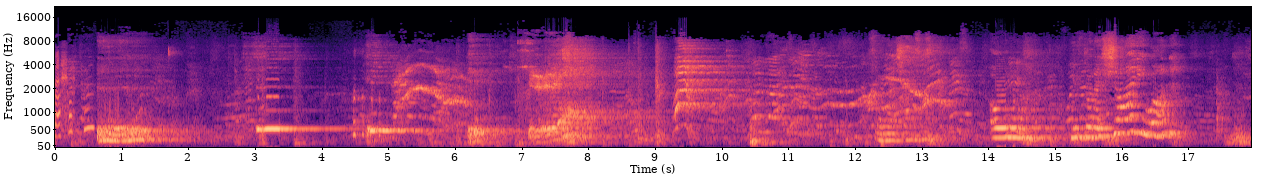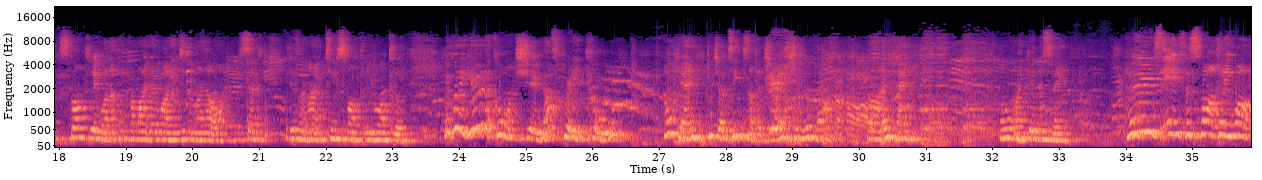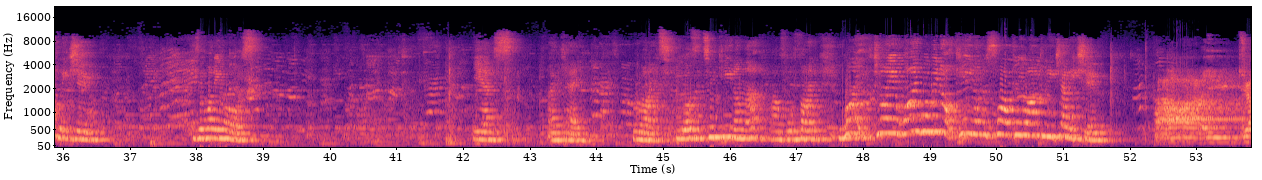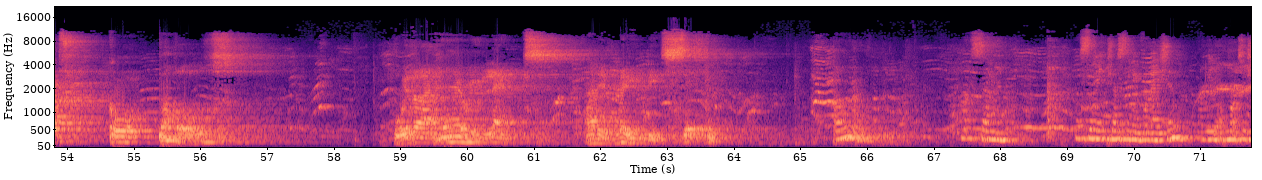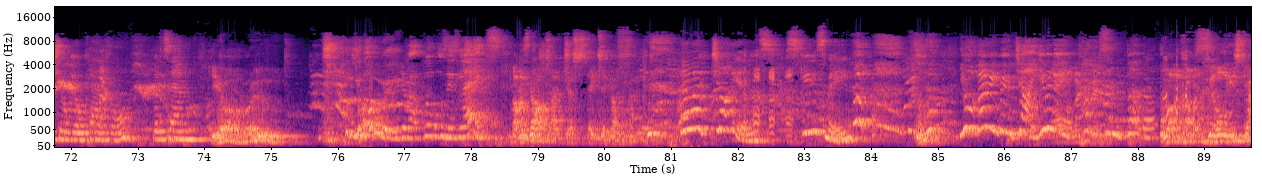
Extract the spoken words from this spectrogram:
Oh, we've got a shiny one. A sparkly one. I think I might know why he didn't like that one. He said he doesn't like too sparkly sparkly. We've got a unicorn shoe. That's pretty cool. Okay, good job. Team Summit, Joe. Should love that. Oh, okay. Oh my goodness me. Whose is the sparkly warkly shoe? Is it one of yours? Yes. Okay. Right. He wasn't too keen on that. I'll feel fine. Right, Giant, why were we not keen on the sparkly warkly jelly shoe? I just caught bubbles with a hairy legs and it made me sick. Oh. That's um that's some interesting information. I mean, I'm not so sure we all care for, but um, You're rude. you're rude about Bubbles' legs. I'm not, I'm just stating a fact. They're giants. Excuse me.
